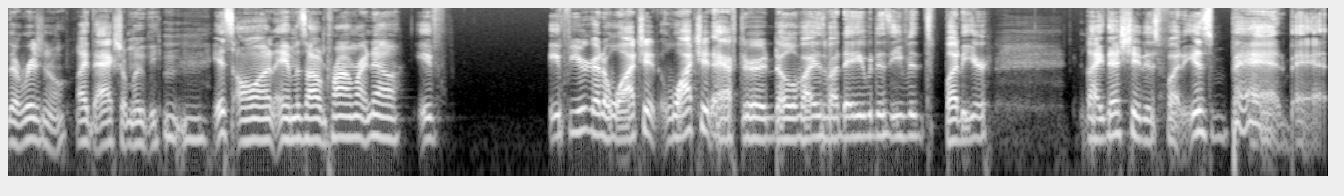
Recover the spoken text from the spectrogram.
the original, like the actual movie? Mm-mm. It's on Amazon Prime right now. If if you're gonna watch it, watch it after Dolemite is my name. It is even funnier. Like that shit is funny. It's bad, bad.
